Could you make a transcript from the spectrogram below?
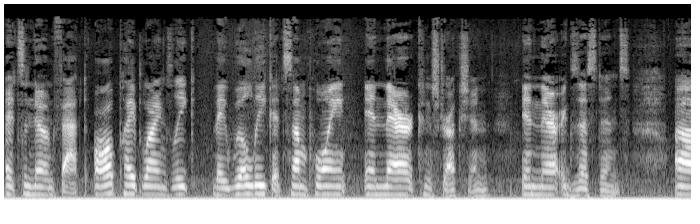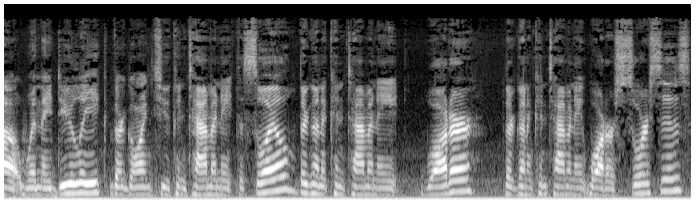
It's a known fact. All pipelines leak. They will leak at some point in their construction, in their existence. Uh, when they do leak, they're going to contaminate the soil. They're going to contaminate water. They're going to contaminate water sources,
